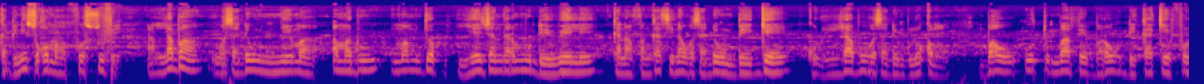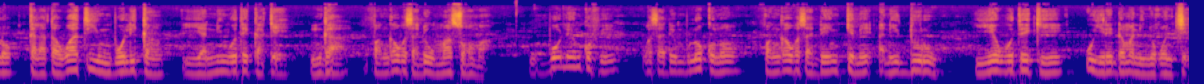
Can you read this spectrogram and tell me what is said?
kabini sɔgɔma fo sufɛ a laban wasadenw ɲɛma amadu mamujɔp ye zandarmu de wele ka na fanga sina wasadenw bɛ gɛn k'u labɔ wasaden bolo kɔnɔ baw u tun b'a fɛ barow de ka kɛ fɔlɔ kalata waati in boli kan yanni wote ka kɛ nka fanga wasadenw ma sɔn ma u bɔlen kɔfɛ wasaden bolo kɔnɔ fanga wasaden kɛmɛ ani duuru ye wote kɛ u yɛrɛ dama ni ɲɔgɔn cɛ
